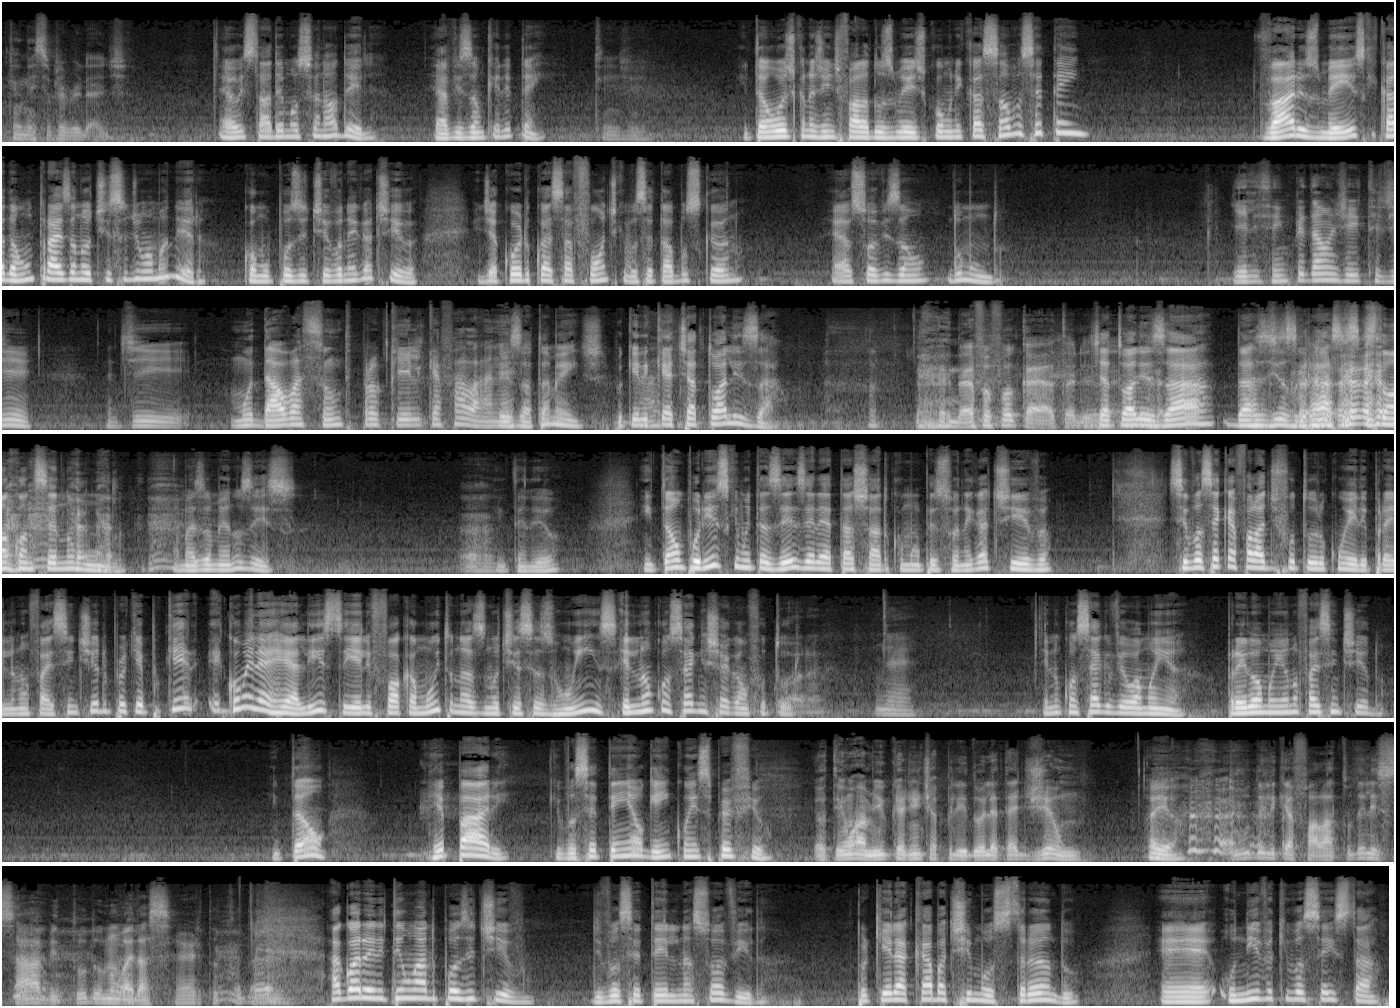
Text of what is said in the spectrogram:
Tendência pra verdade. É o estado emocional dele. É a visão que ele tem. Entendi. Então hoje quando a gente fala dos meios de comunicação, você tem vários meios que cada um traz a notícia de uma maneira, como positiva ou negativa. E de acordo com essa fonte que você está buscando, é a sua visão do mundo. E ele sempre dá um jeito de, de mudar o assunto para o que ele quer falar, né? Exatamente. Porque ele quer te atualizar. Não é fofocar, é atualizar. Te atualizar das desgraças que estão acontecendo no mundo. É mais ou menos isso. Uhum. Entendeu? Então, por isso que muitas vezes ele é taxado como uma pessoa negativa. Se você quer falar de futuro com ele, para ele não faz sentido, porque, porque como ele é realista e ele foca muito nas notícias ruins, ele não consegue enxergar um futuro. É. Ele não consegue ver o amanhã. Para ele o amanhã não faz sentido. Então, repare que você tem alguém com esse perfil. Eu tenho um amigo que a gente apelidou ele até de G1. Aí, ó. Tudo ele quer falar, tudo ele sabe, tudo não vai dar certo. Tudo... Agora ele tem um lado positivo de você ter ele na sua vida. Porque ele acaba te mostrando é, o nível que você está.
